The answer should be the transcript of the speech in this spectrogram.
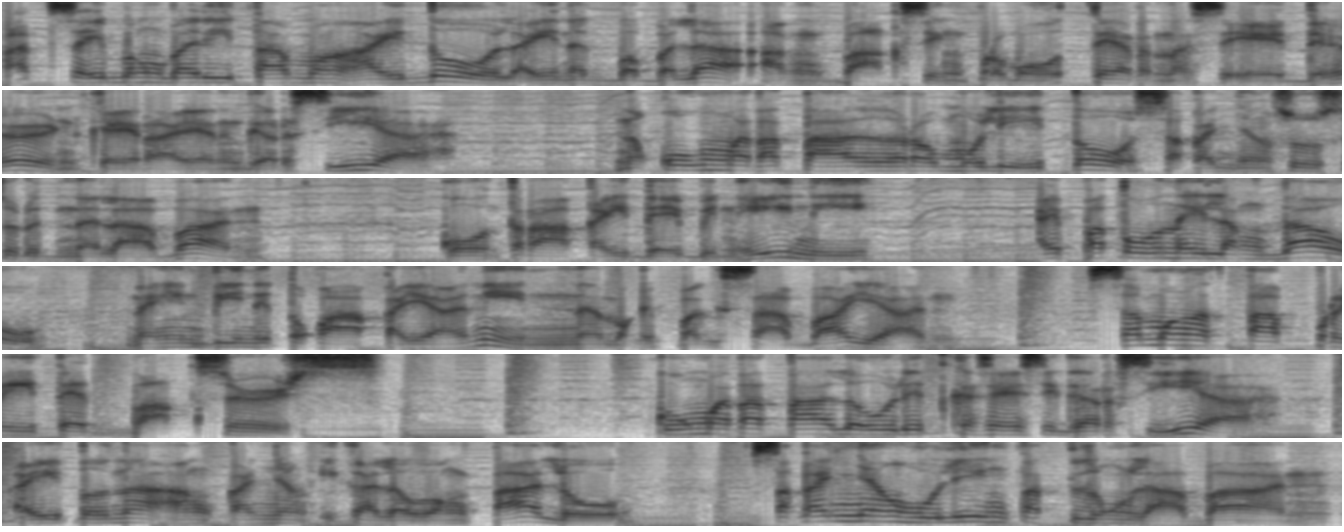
At sa ibang balita mga idol ay nagbabala ang boxing promoter na si Eddie Hearn kay Ryan Garcia na kung matatalo raw muli ito sa kanyang susunod na laban kontra kay Devin Haney ay patunay lang daw na hindi nito kakayanin na makipagsabayan sa mga top-rated boxers. Kung matatalo ulit kasi si Garcia ay ito na ang kanyang ikalawang talo sa kanyang huling tatlong laban.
